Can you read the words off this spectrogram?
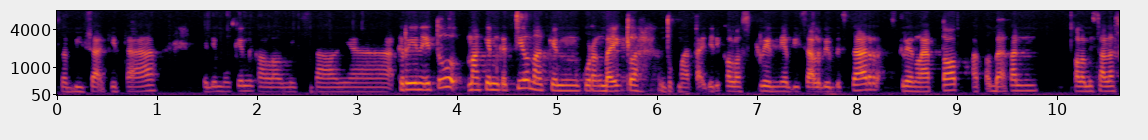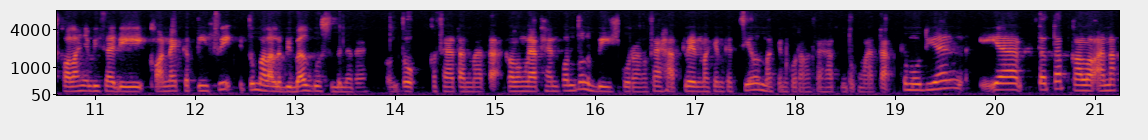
sebisa kita. Jadi mungkin kalau misalnya screen itu makin kecil makin kurang baik lah untuk mata. Jadi kalau screennya bisa lebih besar, screen laptop atau bahkan kalau misalnya sekolahnya bisa di-connect ke TV, itu malah lebih bagus sebenarnya untuk kesehatan mata. Kalau ngeliat handphone tuh lebih kurang sehat. Screen makin kecil, makin kurang sehat untuk mata. Kemudian ya tetap kalau anak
